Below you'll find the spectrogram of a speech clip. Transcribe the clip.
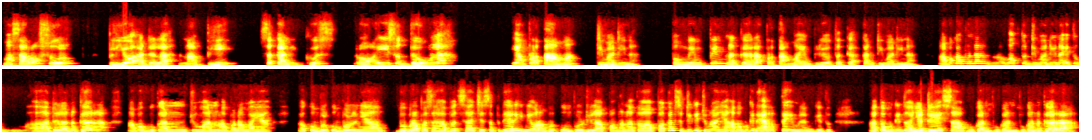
Masa Rasul beliau adalah nabi sekaligus Raisud Daulah yang pertama di Madinah. Pemimpin negara pertama yang beliau tegakkan di Madinah. Apakah benar waktu di Madinah itu uh, adalah negara? Apa bukan cuman apa namanya uh, kumpul-kumpulnya beberapa sahabat saja seperti hari ini orang berkumpul di lapangan atau apa kan sedikit jumlahnya atau mungkin RT begitu atau mungkin itu hanya desa bukan bukan bukan negara.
